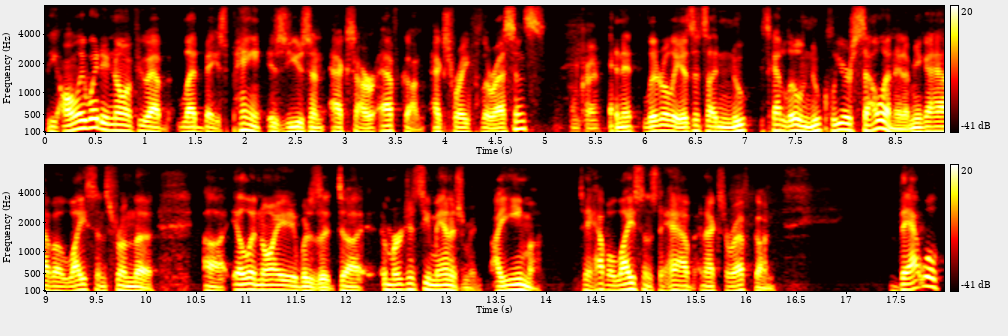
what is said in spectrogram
The only way to know if you have lead based paint is use an XRF gun, X ray fluorescence. Okay. And it literally is. It's a nu- It's got a little nuclear cell in it. I mean, you got to have a license from the uh, Illinois. What is it? Uh, Emergency Management (IEMA) to have a license to have an XRF gun. That will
